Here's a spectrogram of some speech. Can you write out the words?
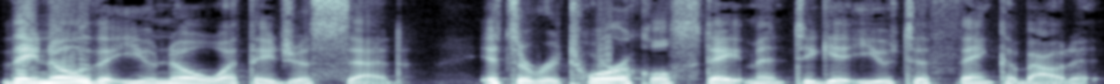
They know that you know what they just said. It's a rhetorical statement to get you to think about it.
